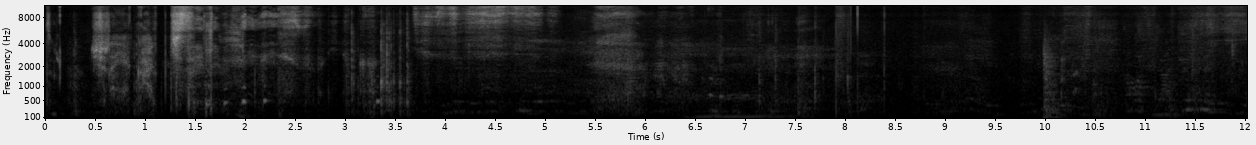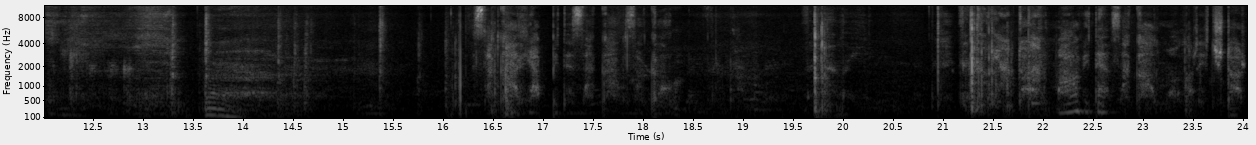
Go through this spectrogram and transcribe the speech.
Dur şuraya kalp çizelim. Sakal yap bir de sakal sakal. Dur maviden sakal mı olur hiç dur.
